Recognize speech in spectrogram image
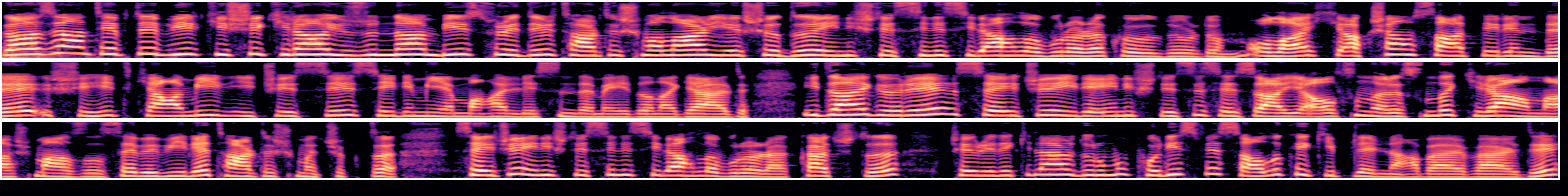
Gaziantep'te bir kişi kira yüzünden bir süredir tartışmalar yaşadığı eniştesini silahla vurarak öldürdü. Olay akşam saatlerinde Şehit Kamil ilçesi Selimiye mahallesinde meydana geldi. İddiaya göre SC ile eniştesi Sezai Altın arasında kira anlaşmazlığı sebebiyle tartışma çıktı. SC eniştesini silahla vurarak kaçtı. Çevredekiler durumu polis ve sağlık ekiplerine haber verdi.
